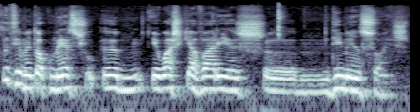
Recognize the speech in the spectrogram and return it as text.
Relativamente ao comércio, eu acho que há várias dimensões.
